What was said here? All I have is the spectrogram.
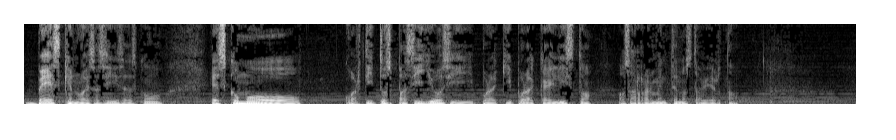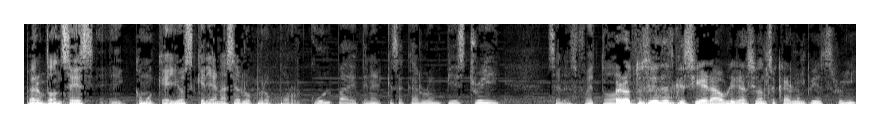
ves que no es así, ¿sabes cómo? Es como cuartitos, pasillos y por aquí, por acá y listo. O sea, realmente no está abierto. Pero, Entonces, eh, como que ellos querían hacerlo, pero por culpa de tener que sacarlo en PS3, se les fue todo. pero tú fregada. sientes que si era obligación sacarlo en PS3.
